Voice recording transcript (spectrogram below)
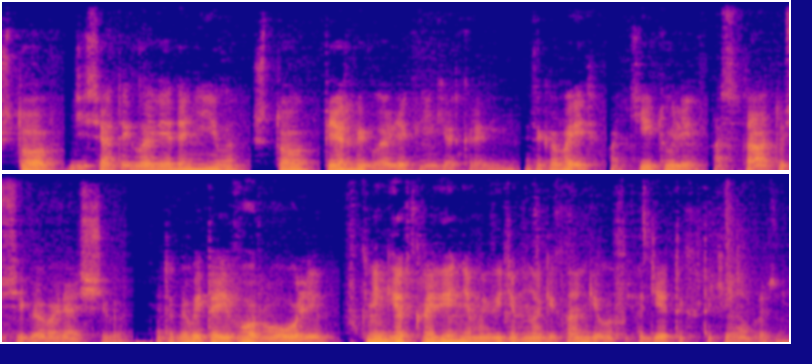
Что в 10 главе Даниила, что в первой главе книги Откровения. Это говорит о титуле, о статусе говорящего. Это говорит о его роли. В книге Откровения мы видим многих ангелов, одетых таким образом.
